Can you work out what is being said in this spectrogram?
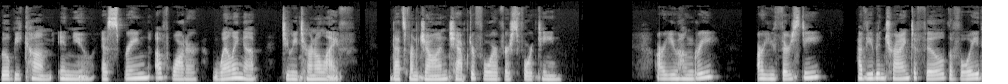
will become in you a spring of water welling up to eternal life. That's from John chapter 4 verse 14. Are you hungry? Are you thirsty? Have you been trying to fill the void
